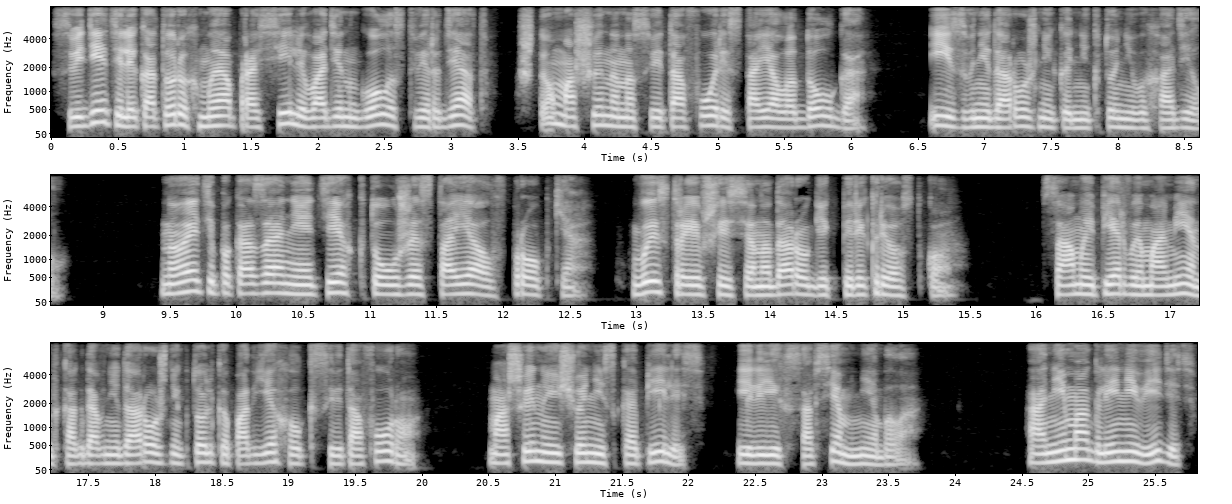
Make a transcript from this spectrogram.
Свидетели, которых мы опросили, в один голос твердят, что машина на светофоре стояла долго, и из внедорожника никто не выходил. Но эти показания тех, кто уже стоял в пробке, выстроившийся на дороге к перекрестку. самый первый момент, когда внедорожник только подъехал к светофору, машины еще не скопились или их совсем не было. Они могли не видеть,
